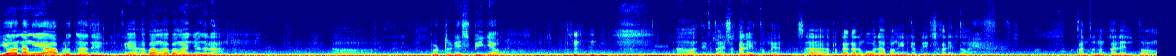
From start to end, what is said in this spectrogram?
yon ang i-upload natin. Kaya abang-abangan nyo na lang. Uh, for today's video. Uh, dito tayo sa Kalentong ngayon sa pagkakalam ko wala pang incap dito sa Kalentong eh. Kanto ng Kalentong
